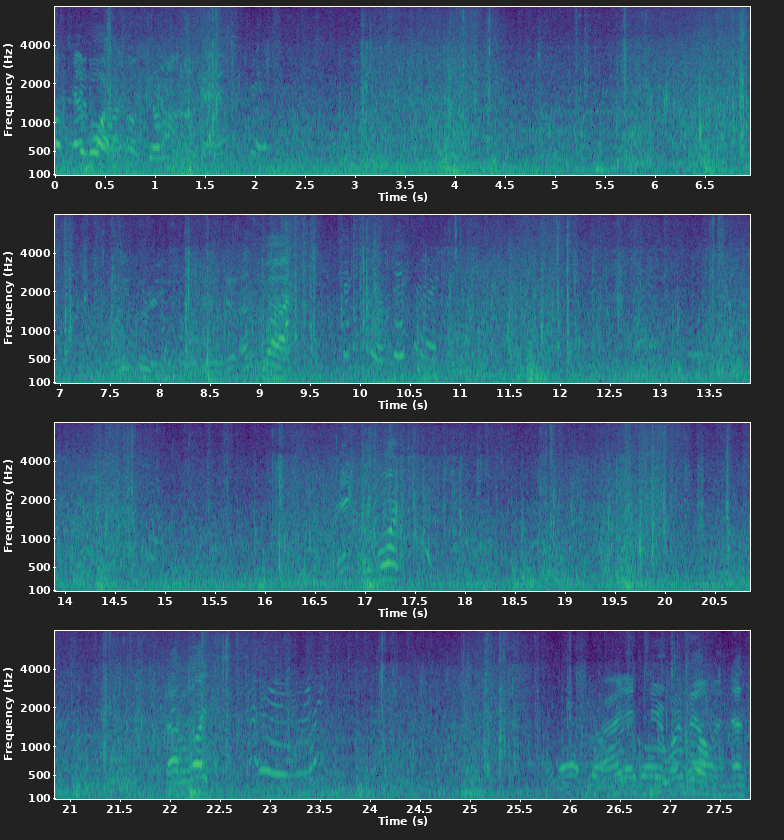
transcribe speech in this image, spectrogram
No, 10 more. Oh, still on, okay. Twenty-three. That's 5. Eight, two more. Got a light. Alright, at two, we're building. That's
